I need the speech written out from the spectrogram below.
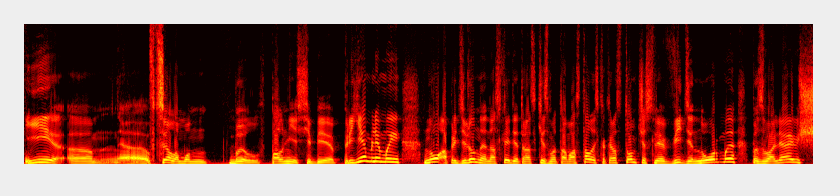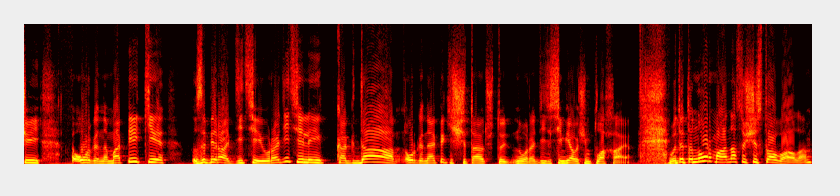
и э, э, в целом он был вполне себе приемлемый, но определенное наследие троцкизма там осталось, как раз в том числе в виде нормы, позволяющей органам опеки забирать детей у родителей, когда органы опеки считают, что ну, родитель, семья очень плохая. Вот эта норма, она существовала,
